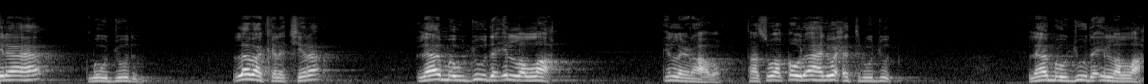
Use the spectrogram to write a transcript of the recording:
ilaaha mawjuudun laba kala jira laa mawjuuda ila اllah in la idhaahdo taasi waa qowl ahli waxdat اlwujuud laa mawjuuda ila اllah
